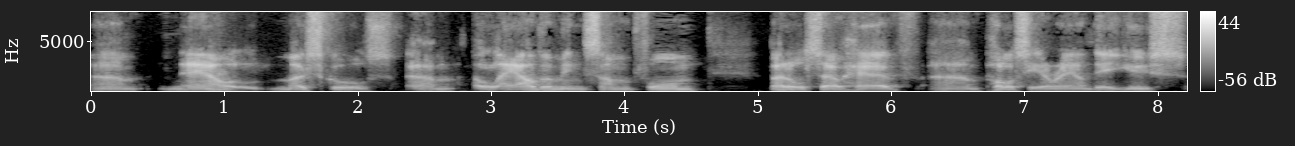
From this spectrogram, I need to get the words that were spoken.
Um, now most schools um, allow them in some form but also have um, policy around their use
